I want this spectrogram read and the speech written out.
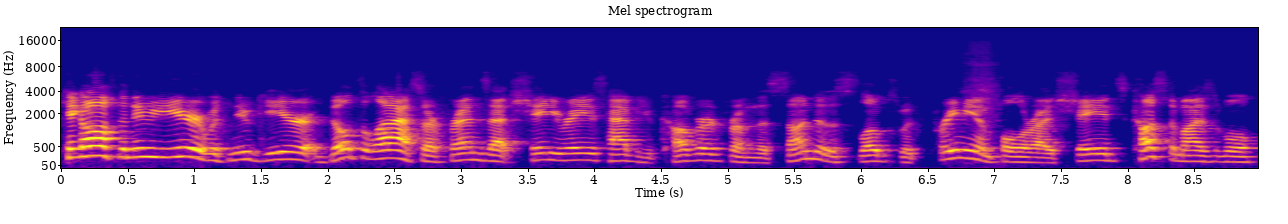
Kick off the new year with new gear built to last. Our friends at Shady Rays have you covered from the sun to the slopes with premium polarized shades, customizable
